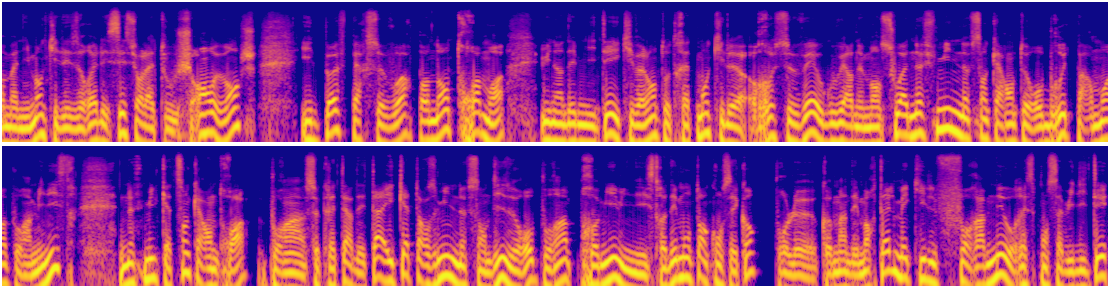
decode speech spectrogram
remaniement qui les aurait laissés sur la touche. En revanche, ils peuvent percevoir pendant trois mois une indemnité équivalente au traitement qu'ils recevaient au gouvernement, soit 9 940 euros bruts par mois pour un ministre, 9 443 pour un secrétaire d'État et 14 910 euros pour un Premier ministre. Des montants conséquents pour le commun des mortels, mais qu'il faut ramener aux responsabilités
